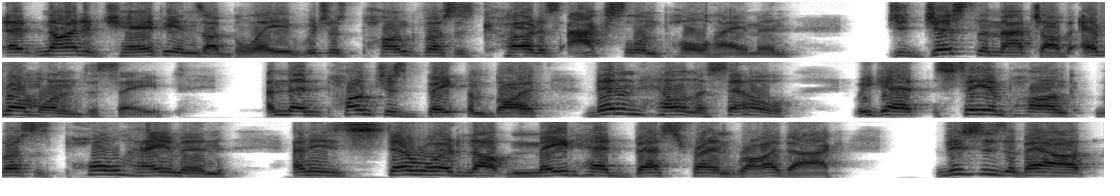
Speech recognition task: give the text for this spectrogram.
at Night of Champions, I believe, which was Punk versus Curtis Axel and Paul Heyman. Just the matchup everyone wanted to see. And then Punk just beat them both. Then in Hell in a Cell, we get CM Punk versus Paul Heyman and his steroided up meathead best friend Ryback. This is about,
